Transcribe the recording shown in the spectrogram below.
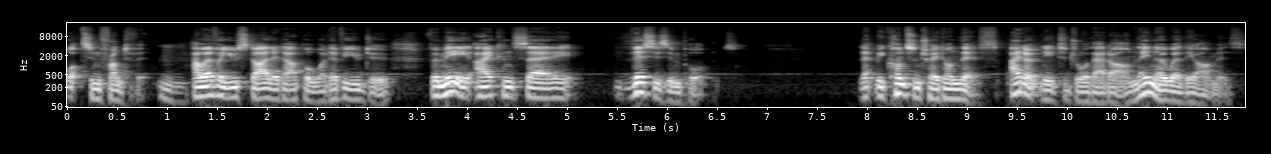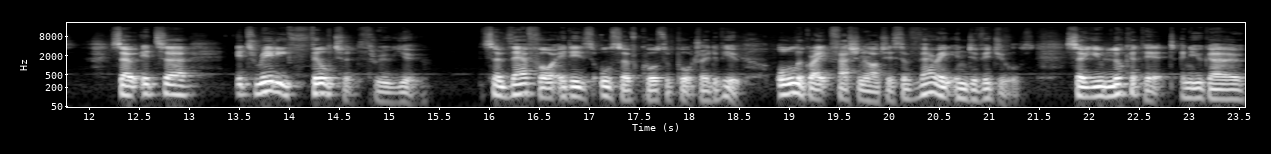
what's in front of it. Hmm. However you style it up or whatever you do. For me, I can say this is important. Let me concentrate on this. I don't need to draw that arm. They know where the arm is. So it's a it's really filtered through you. So therefore, it is also, of course, a portrait of you. All the great fashion artists are very individuals. So you look at it and you go,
